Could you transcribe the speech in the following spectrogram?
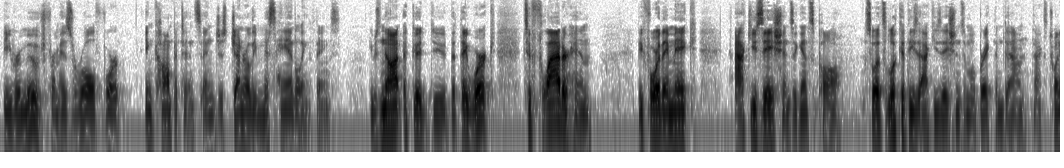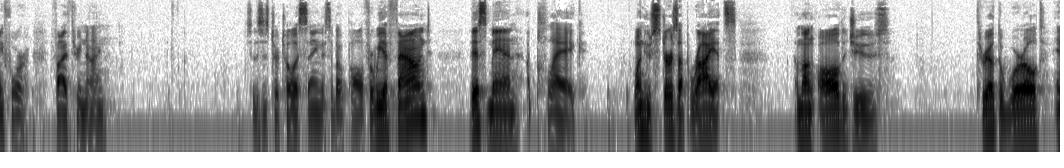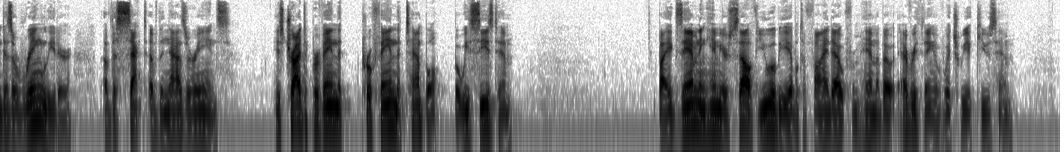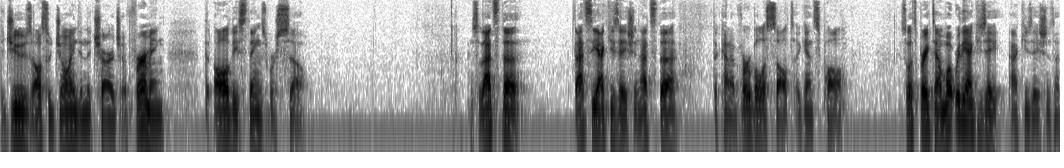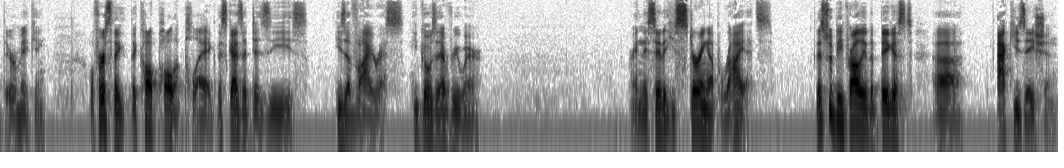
be removed from his role for incompetence and just generally mishandling things. He was not a good dude, but they work to flatter him before they make accusations against Paul. So let's look at these accusations and we'll break them down. Acts 24, 5 through 9. So this is Tertullus saying this about Paul. For we have found this man a plague, one who stirs up riots among all the Jews throughout the world and is a ringleader of the sect of the Nazarenes. He's tried to profane the, profane the temple, but we seized him. By examining him yourself, you will be able to find out from him about everything of which we accuse him. The Jews also joined in the charge, affirming that all these things were so. And so that's the, that's the accusation. That's the, the kind of verbal assault against Paul. So let's break down what were the accusa- accusations that they were making. Well, first, they, they call Paul a plague. This guy's a disease, he's a virus, he goes everywhere. Right? And they say that he's stirring up riots. This would be probably the biggest uh, accusation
